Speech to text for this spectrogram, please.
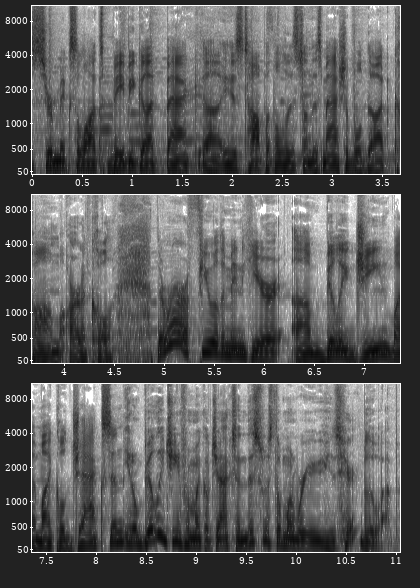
Sir Mix-a-Lot's Baby Got Back uh, is top of the list on this Mashable.com article. There are a few of them in here. Um, Billie Jean by Michael Jackson. You know, Billie Jean from Michael Jackson, this was the one where his hair blew up.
